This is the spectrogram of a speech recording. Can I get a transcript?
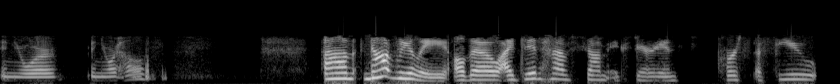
in your in your health? Um, not really, although I did have some experience pers- a few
